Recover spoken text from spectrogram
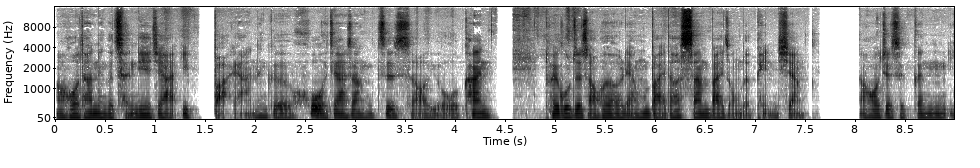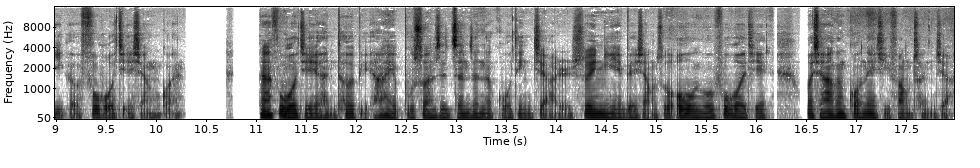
然后它那个陈列价一百啊，那个货架上至少有我看推估至少会有两百到三百种的品相，然后就是跟一个复活节相关。但复活节也很特别，它也不算是真正的国定假日，所以你也别想说哦，我复活节我想要跟国内一起放春假，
